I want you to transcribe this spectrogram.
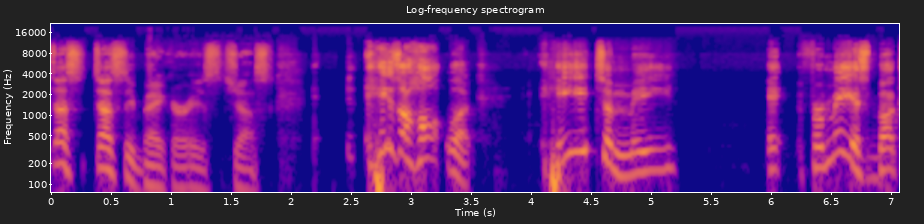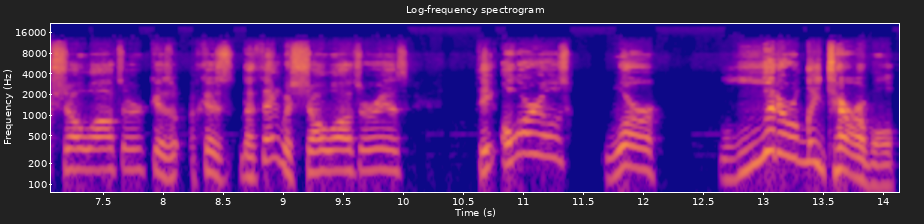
Dust, Dusty Baker is just he's a whole look. He to me it, for me, it's Buck Showalter because because the thing with Showalter is the Orioles were literally terrible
